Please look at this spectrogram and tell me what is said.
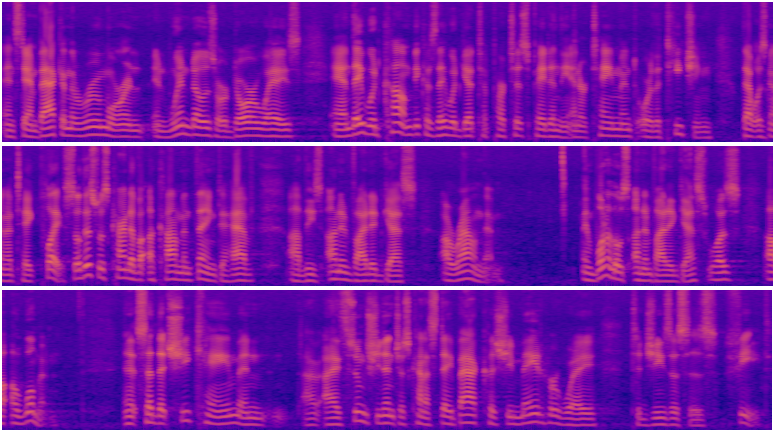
and stand back in the room or in, in windows or doorways. And they would come because they would get to participate in the entertainment or the teaching that was going to take place. So this was kind of a common thing to have uh, these uninvited guests around them. And one of those uninvited guests was a, a woman. And it said that she came, and I, I assume she didn't just kind of stay back because she made her way to Jesus' feet.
